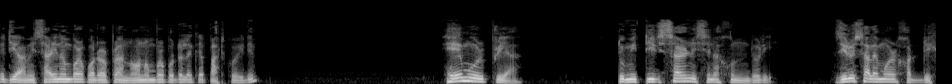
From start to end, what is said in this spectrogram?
এতিয়া আমি চাৰি নম্বৰ পদৰ পৰা ন নম্বৰ পদলৈকে পাঠ কৰি দিম। হে মোৰ প্ৰিয়া তুমি তিৰছাৰ নিচিনা সুন্দৰী জিৰচালেমৰ সদৃশ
